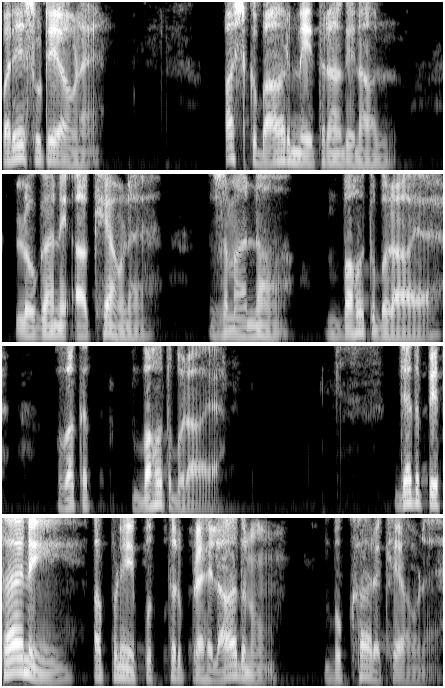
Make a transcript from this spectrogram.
ਪਰੇ ਸੁਟਿਆ ਹੋਣਾ ਹੈ ਅਸ਼ਕਬਾਰ ਨੇਤਰਾਂ ਦੇ ਨਾਲ ਲੋਕਾਂ ਨੇ ਆਖਿਆ ਹੋਣਾ ਜ਼ਮਾਨਾ ਬਹੁਤ ਬੁਰਾ ਆਇਆ ਹੈ ਵਕਤ ਬਹੁਤ ਆਇਆ ਹੈ ਜਦ ਪਿਤਾ ਨੇ ਆਪਣੇ ਪੁੱਤਰ ਪ੍ਰਹਿਲਾਦ ਨੂੰ ਭੁੱਖਾ ਰੱਖਿਆ ਹੋਣਾ ਹੈ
